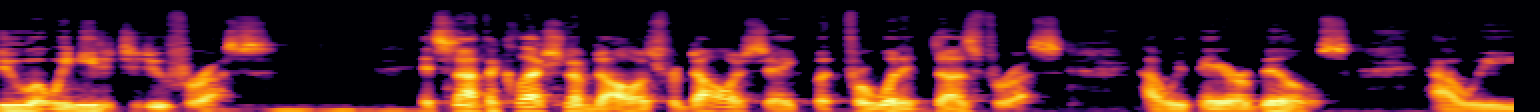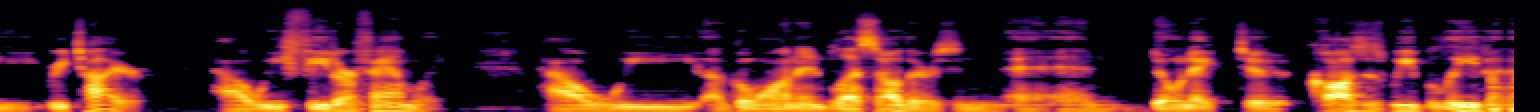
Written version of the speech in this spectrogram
do what we need it to do for us. It's not the collection of dollars for dollar's sake, but for what it does for us how we pay our bills, how we retire, how we feed our family, how we uh, go on and bless others and, and donate to causes we believe in.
